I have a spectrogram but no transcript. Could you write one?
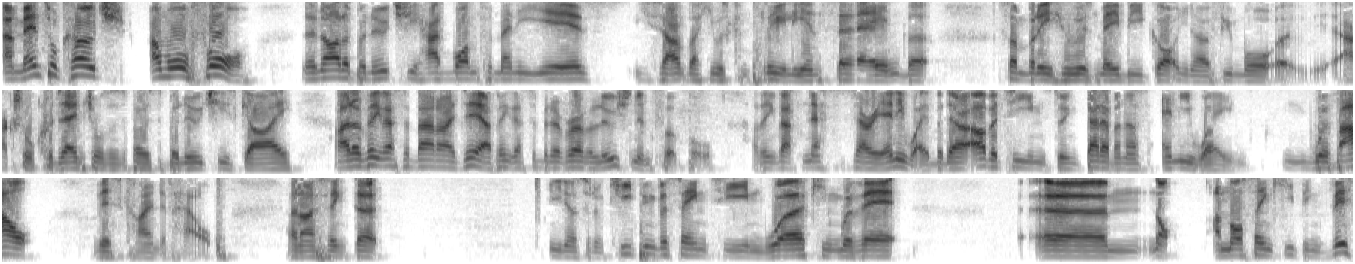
a mental coach, I'm all for. Leonardo Bonucci had one for many years. He sounds like he was completely insane, but somebody who has maybe got you know a few more uh, actual credentials as opposed to Bonucci's guy. I don't think that's a bad idea. I think that's a bit of revolution in football. I think that's necessary anyway. But there are other teams doing better than us anyway without this kind of help. And I think that you know sort of keeping the same team, working with it. Um, not I'm not saying keeping this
